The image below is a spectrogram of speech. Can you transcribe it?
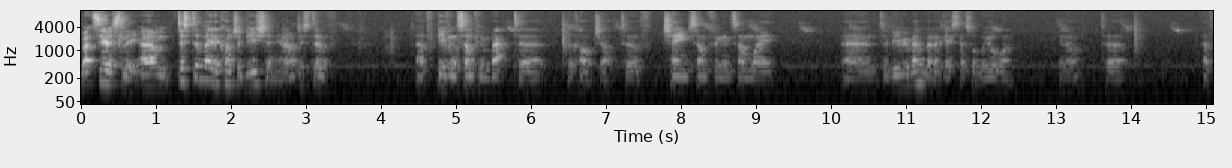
But seriously, um, just to have made a contribution, you know, just to have, have given something back to the culture, to have changed something in some way and to be remembered, I guess that's what we all want, you know, to have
